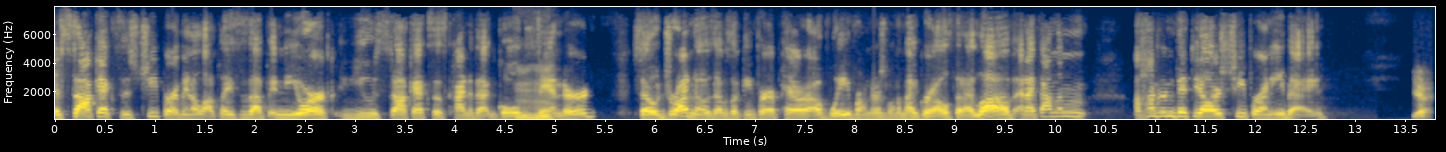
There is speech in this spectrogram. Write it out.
if StockX is cheaper, I mean, a lot of places up in New York use StockX as kind of that gold Mhm. standard. So Gerard knows I was looking for a pair of Wave Runners, one of my grails that I love, and I found them $150 cheaper on eBay. Yeah.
